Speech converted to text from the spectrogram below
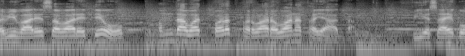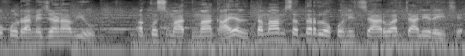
રવિવારે સવારે તેઓ અમદાવાદ પરત ફરવા રવાના થયા હતા. પીએસઆઈ ગોકુલ રામે જણાવ્યું, અકસ્માતમાં ઘાયલ તમામ સત્તર લોકોની સારવાર ચાલી રહી છે.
